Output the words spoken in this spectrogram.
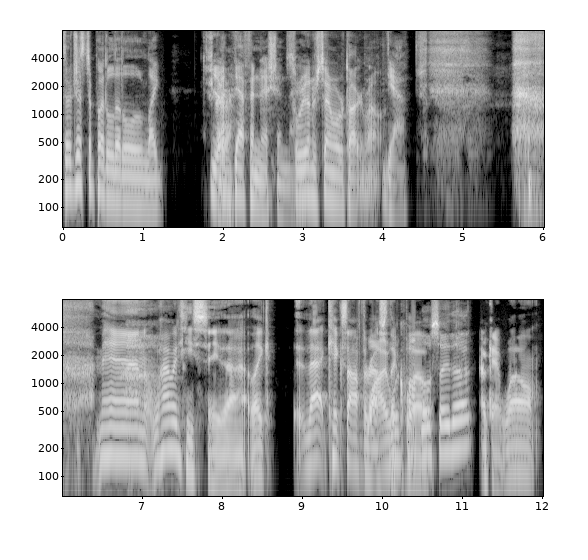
So just to put a little like Yeah. definition. So we understand what we're talking about. yeah. man. Why would he say that? Like that kicks off the Why rest of the would quote. Pablo say that? Okay, well,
